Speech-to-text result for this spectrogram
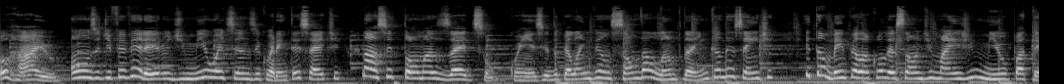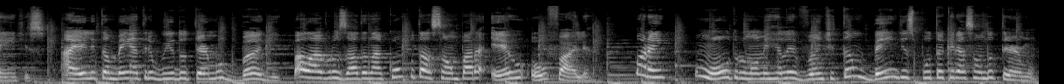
Ohio. 11 de fevereiro de 1847, nasce Thomas Edison, conhecido pela invenção da lâmpada incandescente e também pela coleção de mais de mil patentes. A ele também é atribuído o termo bug, palavra usada na computação para erro ou falha. Porém, um outro nome relevante também disputa a criação do termo,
